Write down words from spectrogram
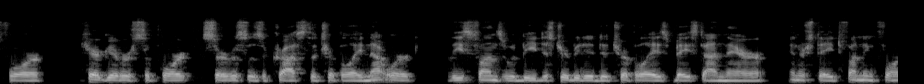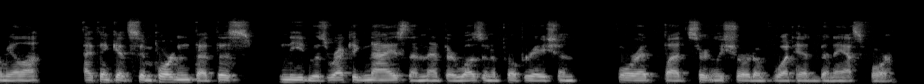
for caregiver support services across the AAA network. These funds would be distributed to AAAs based on their interstate funding formula. I think it's important that this need was recognized and that there was an appropriation for it, but certainly short of what had been asked for.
